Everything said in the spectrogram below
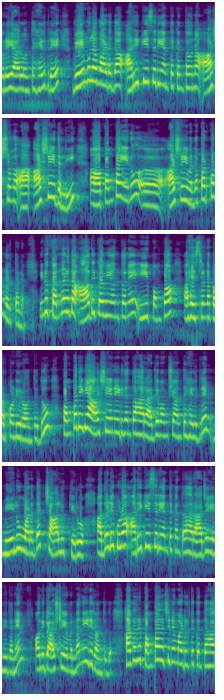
ದೊರೆ ಯಾರು ಅಂತ ಹೇಳಿದ್ರೆ ವೇಮುಲವಾಡದ ಅರಿಕೇಸರಿ ಅಂತಕ್ಕಂಥವನ ಆಶ್ರಮ ಆಶ್ರಯದಲ್ಲಿ ಪಂಪ ಏನು? ಆಶ್ರಯವನ್ನ ಪಡ್ಕೊಂಡಿರ್ತಾನೆ. ಇನ್ನು ಕನ್ನಡದ ಆದಿಕವಿ ಅಂತಾನೆ ಈ ಪಂಪ ಹೆಸರನ್ನ ಪಡ್ಕೊಂಡಿರುವಂಥದ್ದು. ಪಂಪನಿಗೆ ಆಶ್ರಯ ನೀಡಿದಂತಹ ರಾಜವಂಶ ಅಂತ ಹೇಳಿದ್ರೆ ಮೇಲುವಾಡದ ಚಾಲುಕ್ಯರು. ಅದರಲ್ಲಿ ಕೂಡ ಅರಿಕೇಸರಿ ಅಂತಕ್ಕಂತಹ ರಾಜ ಏನಿದ್ದಾನೆ, ಅವನಿಗೆ ಆಶ್ರಯವನ್ನ ನೀಡಿರುವಂಥದ್ದು. ಹಾಗಾದ್ರೆ ಪಂಪ ರಚನೆ ಮಾಡಿರ್ತಕ್ಕಂತಹ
